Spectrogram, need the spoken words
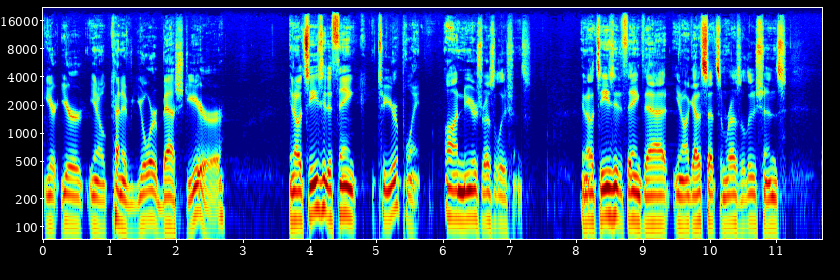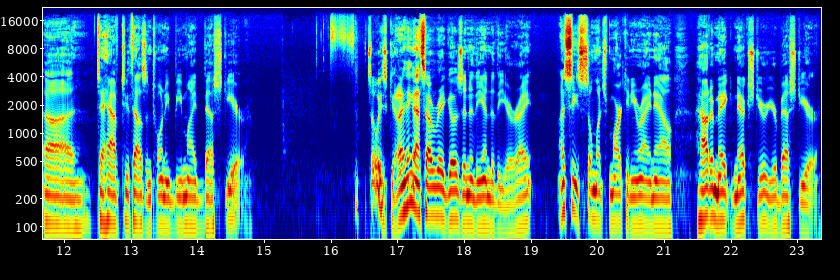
your your you know kind of your best year, you know, it's easy to think to your point on New Year's resolutions. You know, it's easy to think that you know I got to set some resolutions uh, to have 2020 be my best year. It's always good. I think that's how everybody goes into the end of the year, right? I see so much marketing right now how to make next year your best year.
